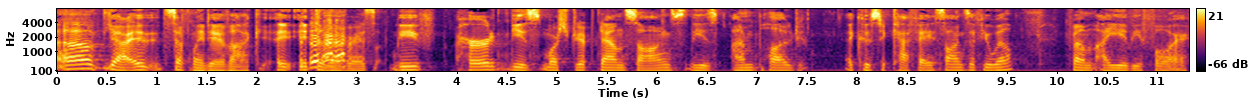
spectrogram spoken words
Um, yeah, it, it's definitely Daebak. It, it delivers. We've heard these more stripped down songs, these unplugged acoustic cafe songs, if you will, from IU before.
